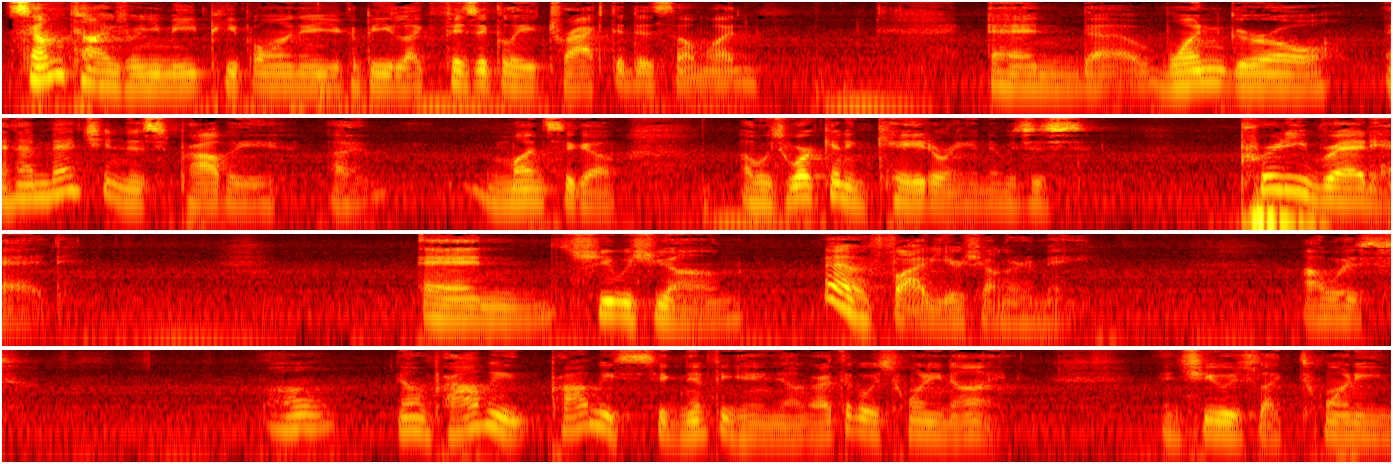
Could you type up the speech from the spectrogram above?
Sometimes when you meet people in there, you can be like physically attracted to someone. And uh, one girl, and I mentioned this probably uh, months ago. I was working in catering, and there was this pretty redhead, and she was young, eh, five years younger than me. I was, well, no, probably probably significantly younger. I think it was twenty nine, and she was like twenty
